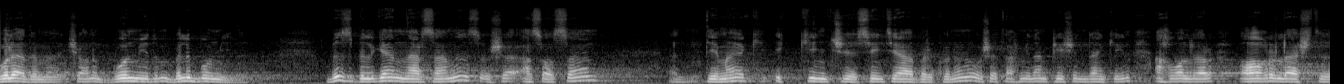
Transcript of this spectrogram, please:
bo'ladimi ishonib bo'lmaydimi bilib bo'lmaydi. Biz bilgan narsamiz o'sha asosan demak ikkinchi sentyabr kuni o'sha taxminan peshindan keyin ahvollar og'irlashdi.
